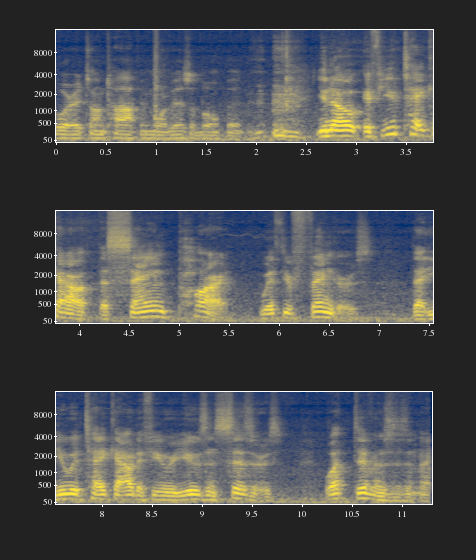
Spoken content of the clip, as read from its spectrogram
where it's on top and more visible. But You know, if you take out the same part with your fingers that you would take out if you were using scissors, what difference does it make?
